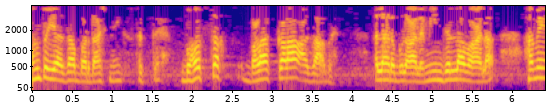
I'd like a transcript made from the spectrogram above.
ہم تو یہ عذاب برداشت نہیں کر سکتے۔ بہت سخت، بڑا کڑا عذاب ہے۔ اللہ رب العالمین جل وعلا ہمیں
